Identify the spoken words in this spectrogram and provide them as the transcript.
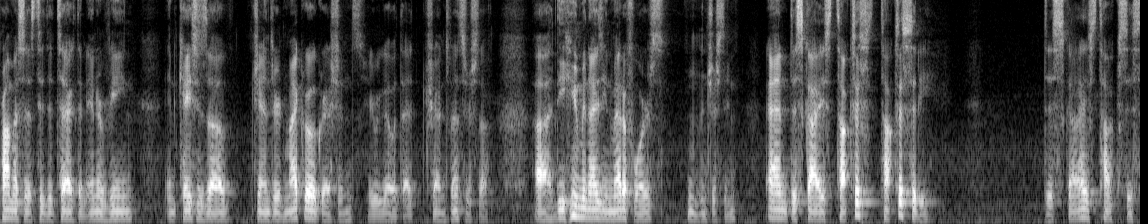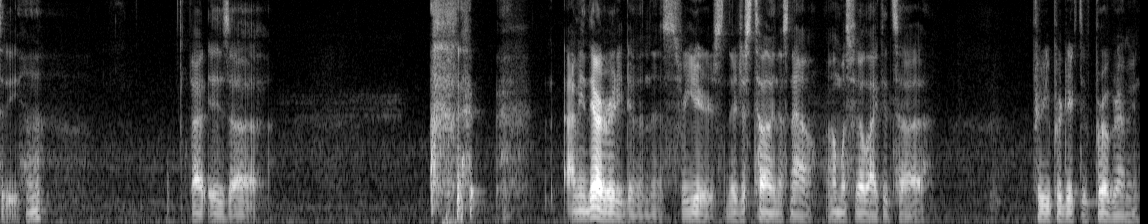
promises to detect and intervene in cases of gendered microaggressions. Here we go with that transvensor stuff uh, dehumanizing metaphors, hmm, interesting, and disguised toxic- toxicity. Disguised toxicity, huh? That is, uh, I mean, they're already doing this for years. They're just telling us now. I almost feel like it's uh, pretty predictive programming.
